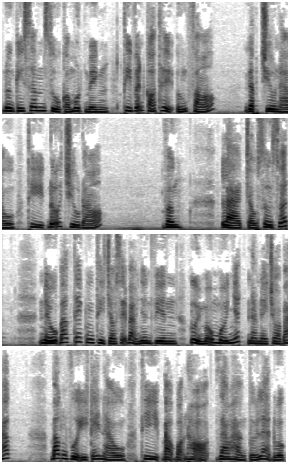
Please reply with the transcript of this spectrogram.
đường kỳ sâm dù có một mình thì vẫn có thể ứng phó. Gặp chiêu nào thì đỡ chiêu đó. Vâng, là cháu sơ suất. Nếu bác thích thì cháu sẽ bảo nhân viên gửi mẫu mới nhất năm nay cho bác. bác vừa ý cái nào thì bảo bọn họ giao hàng tới là được.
